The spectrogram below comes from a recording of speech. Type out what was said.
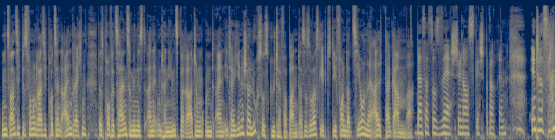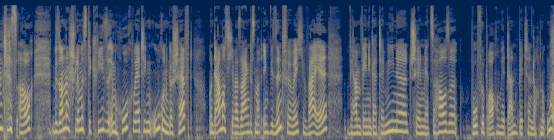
um 20 bis 35 Prozent einbrechen. Das prophezeien zumindest eine Unternehmensberatung und ein italienischer Luxusgüterverband, dass es sowas gibt. Die Fondazione Alta Gamma. Das hast du sehr schön ausgesprochen. Interessantes uns auch. Besonders schlimm ist die Krise im hochwertigen Uhrengeschäft. Und da muss ich aber sagen, das macht irgendwie Sinn für mich, weil wir haben weniger Termine, chillen mehr zu Hause, wofür brauchen wir dann bitte noch eine Uhr?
